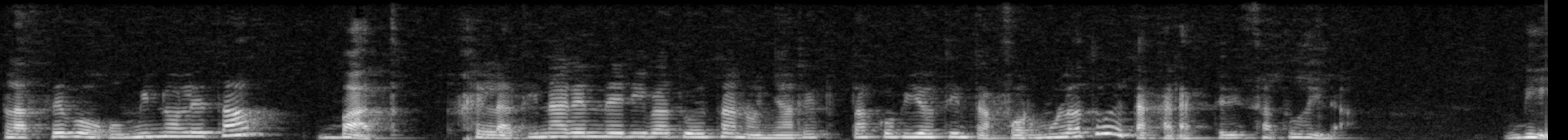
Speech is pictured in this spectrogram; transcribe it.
Placebo gominoletan bat gelatinaren deribatuetan oinarritutako biotinta formulatu eta karakterizatu dira. Bi,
